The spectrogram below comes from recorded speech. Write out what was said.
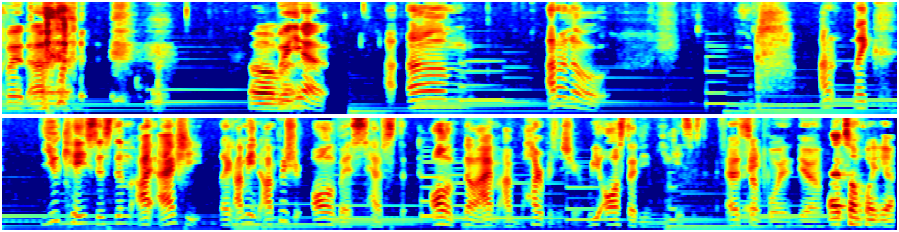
my But, uh, god. oh, but man. yeah, uh, um, I don't know. I don't like UK system. I I actually like. I mean, I'm pretty sure all of us have st- all of. No, I'm I'm 100 percent sure. We all studied in the UK system. Think, At right? some point, yeah. At some point, yeah.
